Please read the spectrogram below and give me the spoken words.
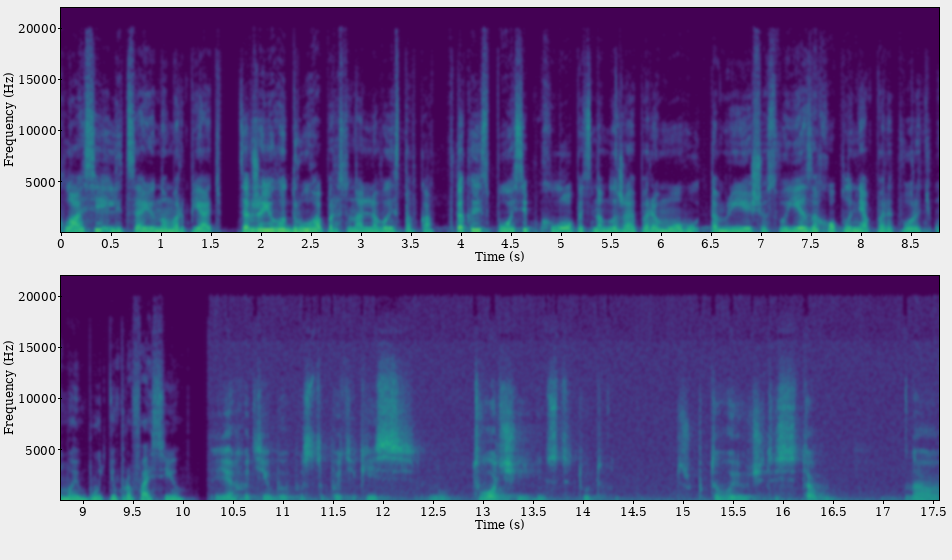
класі ліцею номер 5. Це вже його друга персональна виставка. В такий спосіб хлопець наближає перемогу та мріє, що своє захоплення перетворить у майбутню професію. Я хотів би поступити в якийсь ну, творчий інститут, щоб потім вивчитись там на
